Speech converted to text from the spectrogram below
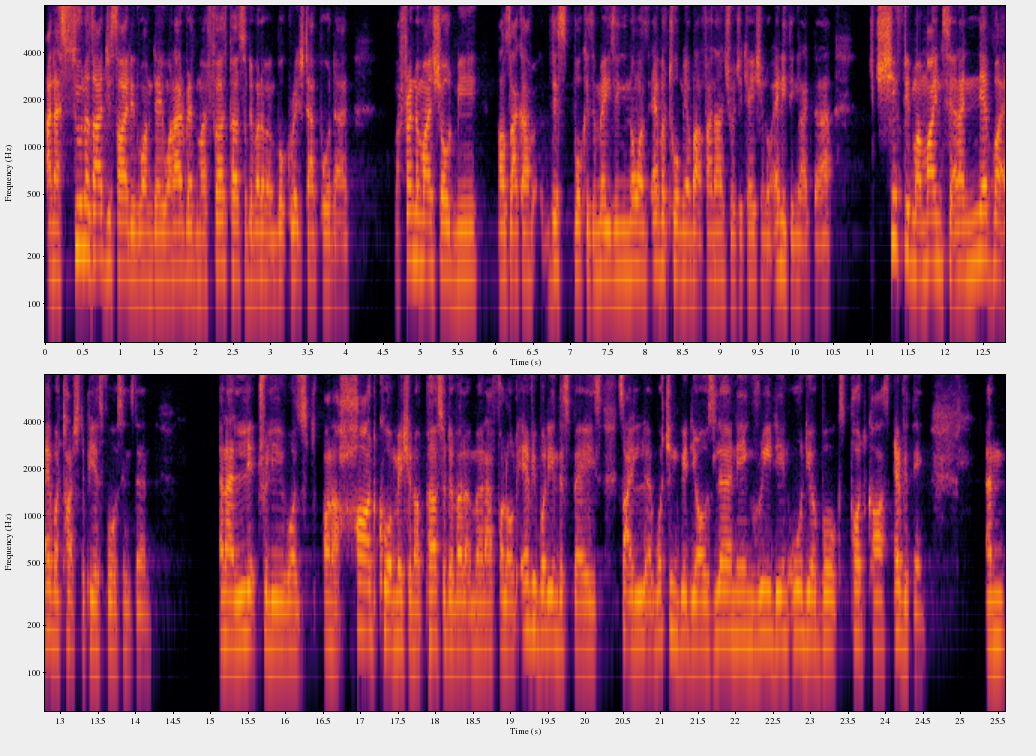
and as soon as I decided one day when I read my first personal development book, Rich Dad Poor Dad, a friend of mine showed me. I was like, "This book is amazing. No one's ever taught me about financial education or anything like that." Shifted my mindset, and I never ever touched the PS4 since then. And I literally was on a hardcore mission of personal development. I followed everybody in the space, started watching videos, learning, reading, audiobooks, podcasts, everything. And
